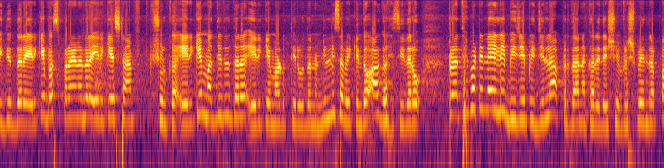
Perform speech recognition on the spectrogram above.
ವಿದ್ಯುತ್ ದರ ಏರಿಕೆ, ಬಸ್ ಪ್ರಯಾಣ ದರ ಏರಿಕೆ, ಸ್ಟಾಂಪ್ ಶುಲ್ಕ ಏರಿಕೆ, ಮದ್ಯದ ದರ ಏರಿಕೆ ಮಾಡುತ್ತಿರುವುದನ್ನು ನಿಲ್ಲಿಸಬೇಕೆಂದು ಆಗ್ರಹಿಸಿದರು. ಪ್ರತಿಭಟನೆಯಲ್ಲಿ ಬಿಜೆಪಿ ಜಿಲ್ಲಾ ಪ್ರಧಾನ ಕಾರ್ಯದರ್ಶಿ ವೃಷಭೇಂದ್ರಪ್ಪ,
